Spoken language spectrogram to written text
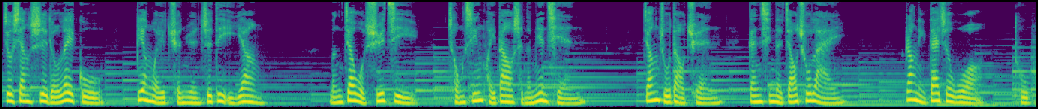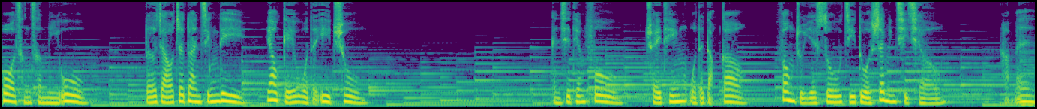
就像是流泪谷变为泉源之地一样，能叫我虚己，重新回到神的面前，将主导权甘心的交出来，让你带着我突破层层迷雾，得着这段经历要给我的益处。感谢天父垂听我的祷告。奉主耶稣基督圣名祈求，好门。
